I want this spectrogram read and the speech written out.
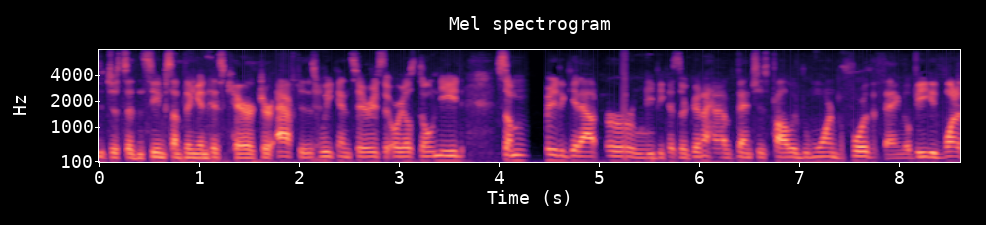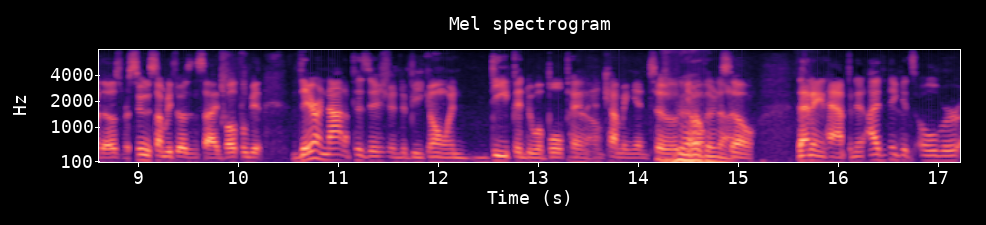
it just doesn't seem something in his character. After this weekend series, the Orioles don't need somebody to get out early because they're going to have benches probably be worn before the thing. They'll be one of those where as soon as somebody throws inside, both will get. They're not a position to be going deep into a bullpen No. and coming into. No, you know, they're not. So that ain't happening. I think it's over.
